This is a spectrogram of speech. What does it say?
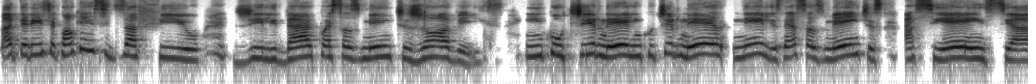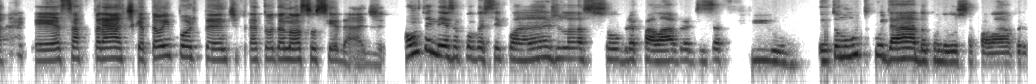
Patrícia, qual que é esse desafio de lidar com essas mentes jovens, incutir nele, incutir ne, neles, nessas mentes, a ciência, essa prática tão importante para toda a nossa sociedade? Ontem mesmo eu conversei com a Ângela sobre a palavra desafio. Eu tomo muito cuidado quando eu uso essa palavra,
